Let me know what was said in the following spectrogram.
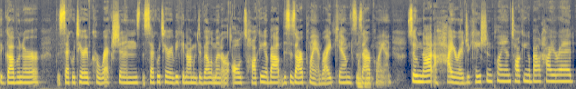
the governor, the Secretary of Corrections, the Secretary of Economic Development are all talking about this is our plan, right, Kim? This is mm-hmm. our plan. So, not a higher education plan talking about higher ed,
